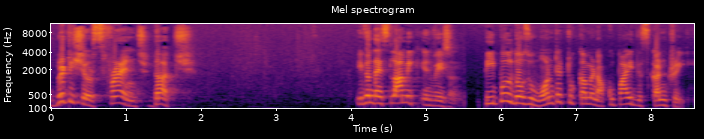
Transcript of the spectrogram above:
Britishers, French, Dutch, even the Islamic invasion. People, those who wanted to come and occupy this country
